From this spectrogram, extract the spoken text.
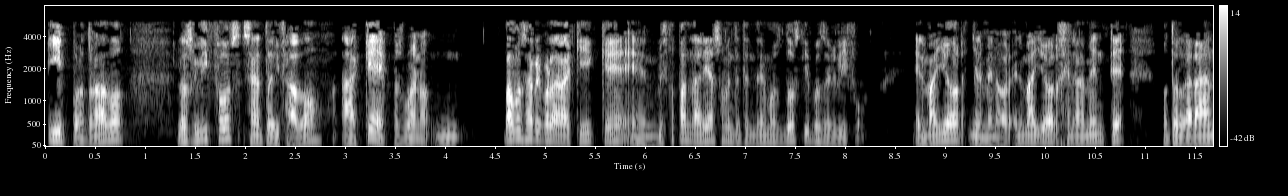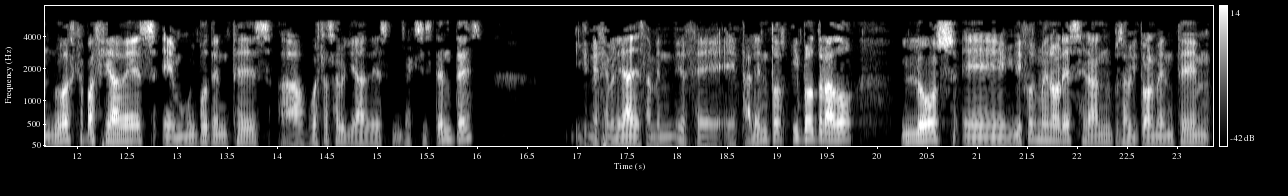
Y por otro lado, los glifos se han actualizado. ¿A qué? Pues bueno, vamos a recordar aquí que en Misto Pandaria solamente tendremos dos tipos de glifo. El mayor y el menor. El mayor generalmente otorgarán nuevas capacidades eh, muy potentes a vuestras habilidades ya existentes. Y de habilidades también dice eh, talentos. Y por otro lado, los eh, glifos menores serán pues habitualmente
